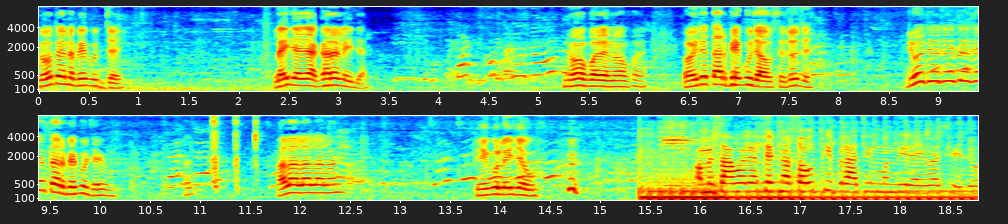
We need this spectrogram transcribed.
જો તો એને ભેગું જ જાય. લઈ જા ઘરે લઈ જા. ન ભરે ન ભરે. હવે જો તાર ભેગું જ આવશે, જોજે. જો જો જો જો તાર ભેગું જ આવ્યું. હાલા, હાલ લા. ભેગું લઈ જવું અમે સાવલિયા સેટના સૌથી પ્રાચીન મંદિરે આવ્યા છીએ, જો.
